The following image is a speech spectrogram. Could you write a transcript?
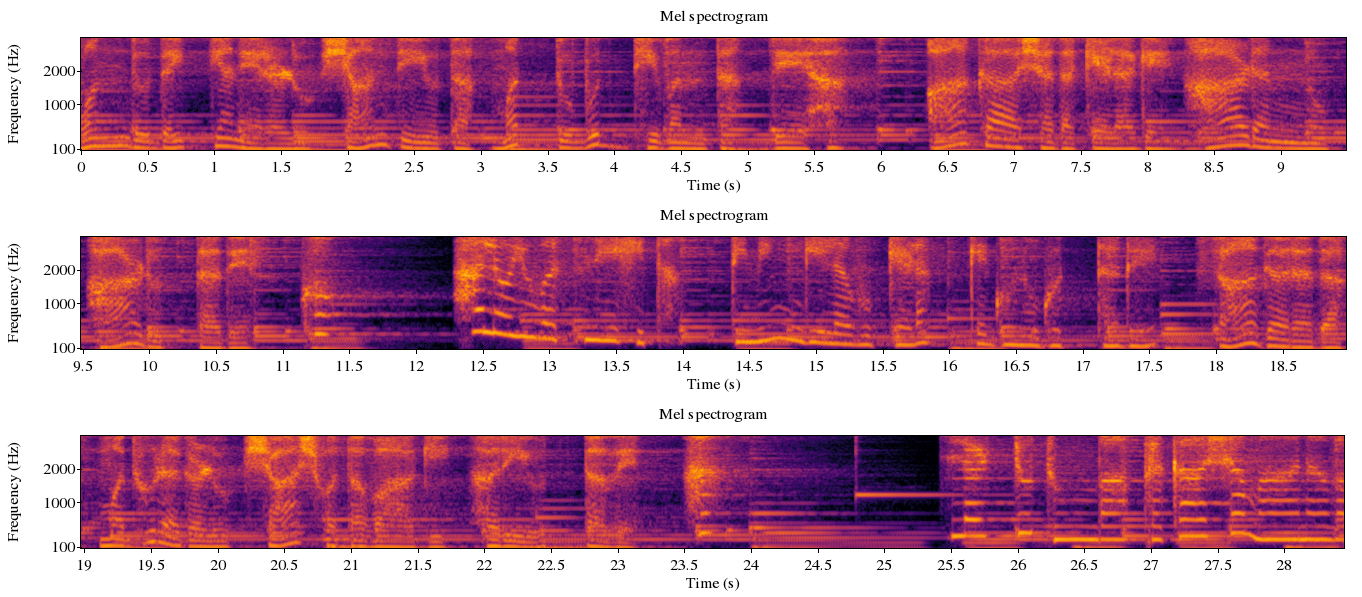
ಒಂದು ದೈತ್ಯ ನೆರಳು ಶಾಂತಿಯುತ ಮತ್ತು ಬುದ್ಧಿವಂತ ದೇಹ. ಆಕಾಶದ ಕೆಳಗೆ ಹಾಡನ್ನು ಹಾಡುತ್ತದೆ. ಹಲೋ ಯುವ ಸ್ನೇಹಿತ ತಿಮಿಂಗಿಲವು ಕೆಳಕ್ಕೆ ಗುನುಗುತ್ತದೆ ಸಾಗರದ ಮಧುರಗಳು ಶಾಶ್ವತವಾಗಿ ಹರಿಯುತ್ತವೆ. ಲಡ್ಡು ತುಂಬಾ ಪ್ರಕಾಶಮಾನವಾಗಿ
